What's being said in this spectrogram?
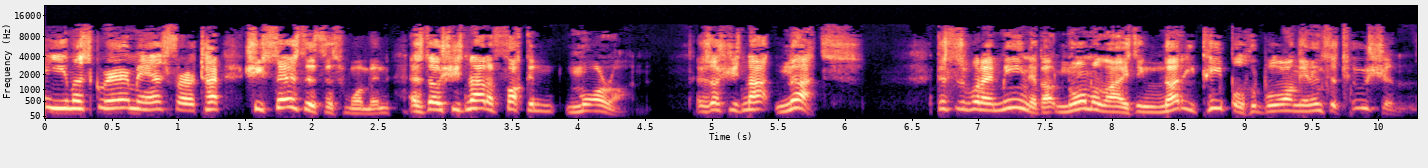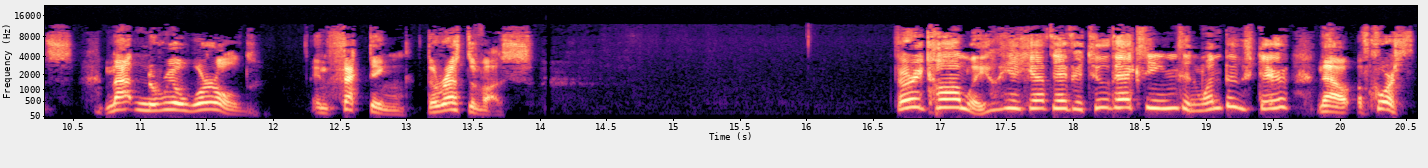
and you must wear a mask for a time. She says this, this woman, as though she's not a fucking moron, as though she's not nuts. This is what I mean about normalizing nutty people who belong in institutions, not in the real world, infecting the rest of us. Very calmly, oh, you have to have your two vaccines and one booster. Now, of course,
